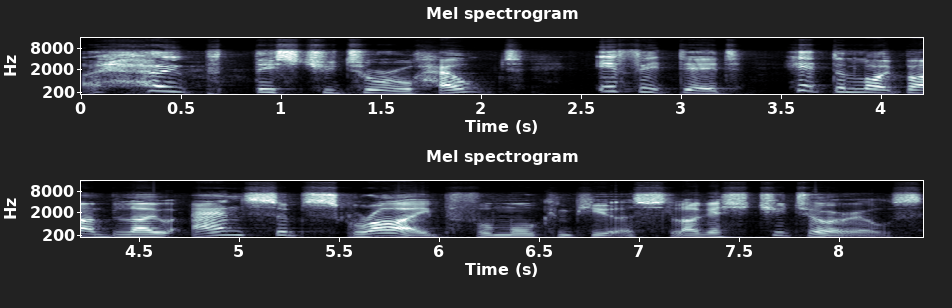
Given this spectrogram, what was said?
I hope this tutorial helped. If it did, hit the like button below and subscribe for more computer sluggish tutorials.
